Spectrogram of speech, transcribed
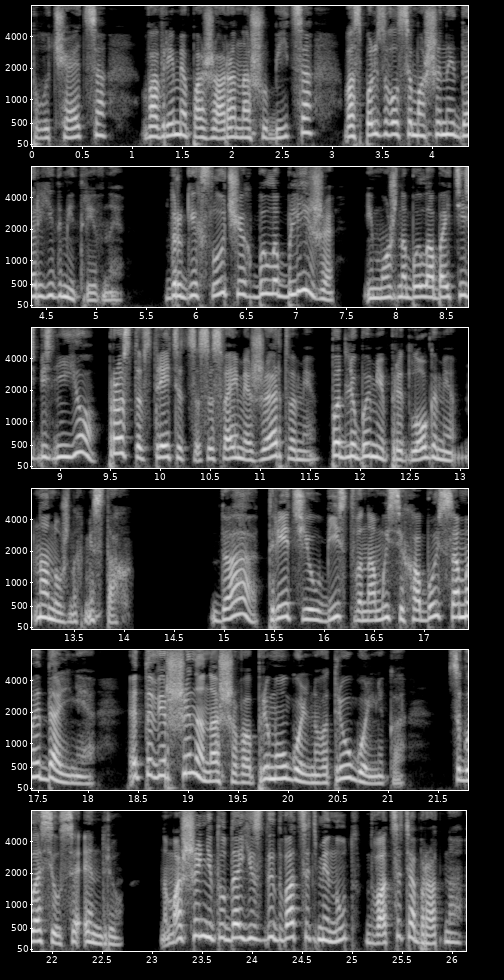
Получается, во время пожара наш убийца воспользовался машиной Дарьи Дмитриевны. В других случаях было ближе, и можно было обойтись без нее, просто встретиться со своими жертвами под любыми предлогами на нужных местах. Да, третье убийство на мысе Хабой самое дальнее. Это вершина нашего прямоугольного треугольника, согласился Эндрю. На машине туда езды 20 минут, 20 обратно.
